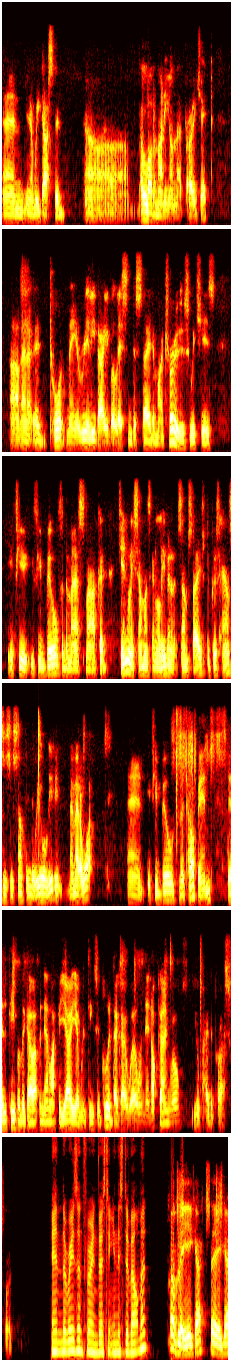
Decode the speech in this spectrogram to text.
and you know we dusted uh, a lot of money on that project. Um, and it, it, taught me a really valuable lesson to stay to my truths, which is if you if you build for the mass market, generally someone's going to live in it at some stage because houses are something that we all live in, no matter what. And if you build to the top end, they're the people that go up and down like a yo-yo. When things are good, they go well. When they're not going well, you'll pay the price for it. And the reason for investing in this development? Probably ego. There you go.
